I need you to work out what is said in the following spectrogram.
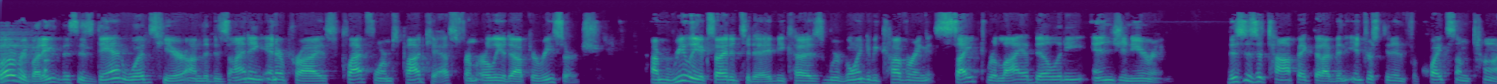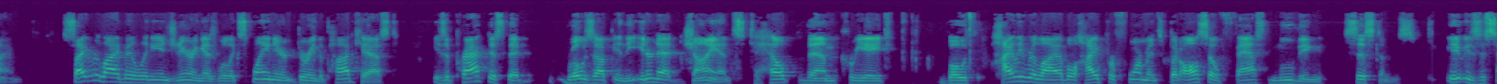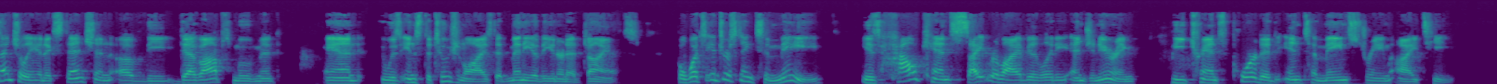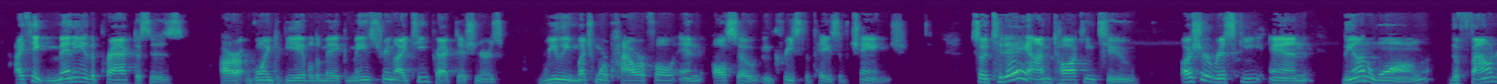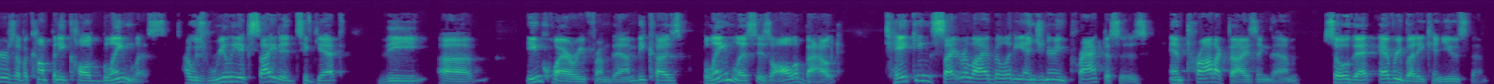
Hello, everybody. This is Dan Woods here on the Designing Enterprise Platforms podcast from Early Adopter Research. I'm really excited today because we're going to be covering site reliability engineering. This is a topic that I've been interested in for quite some time. Site reliability engineering, as we'll explain during the podcast, is a practice that rose up in the internet giants to help them create both highly reliable, high performance, but also fast moving systems. It was essentially an extension of the DevOps movement and it was institutionalized at many of the internet giants. But what's interesting to me is how can site reliability engineering be transported into mainstream IT? I think many of the practices are going to be able to make mainstream IT practitioners really much more powerful and also increase the pace of change. So today I'm talking to Ashar Rizqi and Lyon Wong, the founders of a company called Blameless. I was really excited to get the uh, inquiry from them because Blameless is all about taking site reliability engineering practices and productizing them so that everybody can use them.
